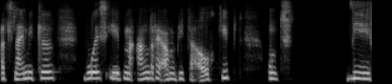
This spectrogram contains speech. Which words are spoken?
Arzneimittel, wo es eben andere Anbieter auch gibt. Und wie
